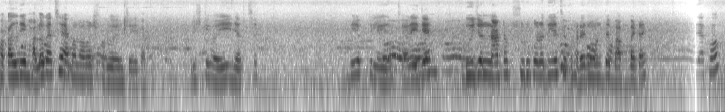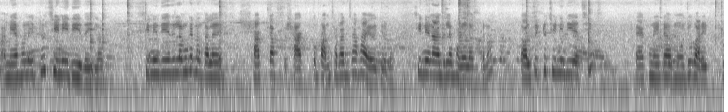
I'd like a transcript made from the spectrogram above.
সকাল দিয়ে ভালো গেছে, এখন আবার শুরু হয়েছে এই দেখো। বৃষ্টি হয়েই যাচ্ছে। বিরক্তি লেগে যাচ্ছে। আর এই যে দুইজন নাটক শুরু করে দিয়েছে ঘরের মধ্যে বাপ বেটায়। দেখো, আমি এখন একটু চিনি দিয়ে দিলাম। চিনি দিয়ে দিলাম কেন? তাহলে শাকটা শাক তো পাঞ্চা পাঞ্চা হয় ওই জন্য। চিনি না দিলে ভালো লাগবে না। অল্প একটু চিনি দিয়েছি। তো এখন এটা মজুক আর একটু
